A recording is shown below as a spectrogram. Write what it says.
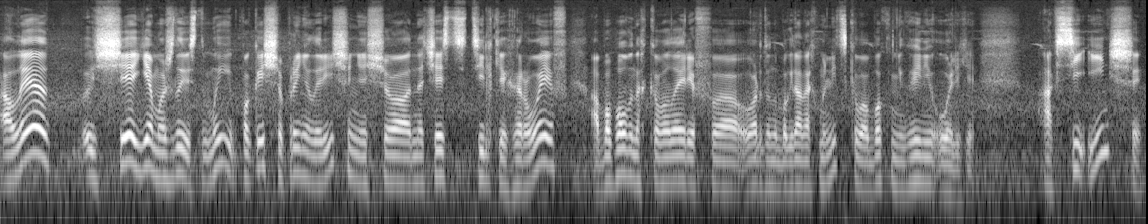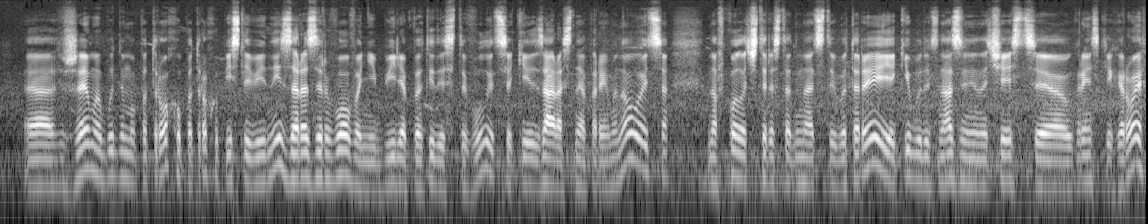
Але ще є можливість. Ми поки що прийняли рішення, що на честь тільки героїв або повних кавалерів е, ордену Богдана Хмельницького або княгині Ольги. А всі інші е, вже ми будемо потроху, потроху після війни зарезервовані біля 50 вулиць, які зараз не перейменовуються, навколо 411 батареї, які будуть названі на честь е, українських героїв.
